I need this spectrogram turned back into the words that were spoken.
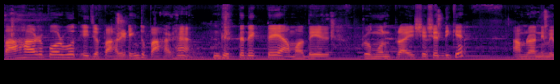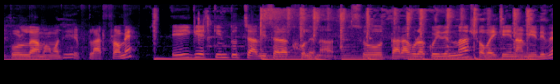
পাহাড় পর্বত, এই যে পাহাড়, এটা কিন্তু পাহাড় হ্যাঁ। দেখতে দেখতে আমাদের ভ্রমণ প্রায় শেষের দিকে। আমরা নেমে পড়লাম আমাদের প্ল্যাটফর্মে এই গেট কিন্তু চাবি ছাড়া খোলে না। সো তাড়াহুড়া করিলেন না, সবাইকেই নামিয়ে দেবে।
